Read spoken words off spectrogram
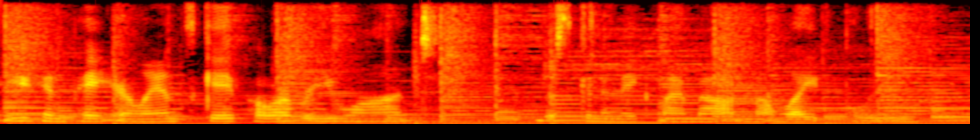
You can paint your landscape however you want. I'm just gonna make my mountain a light blue.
